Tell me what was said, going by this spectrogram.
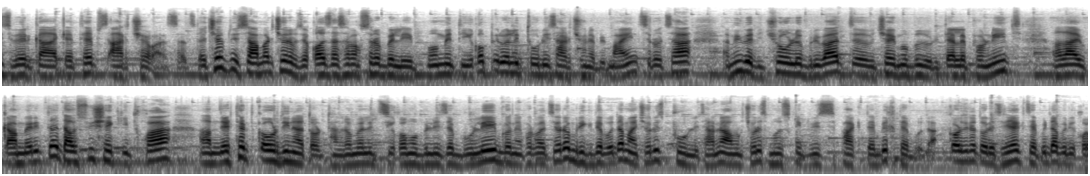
ის ვერ გააკეთებს არჩევანსაც. და ჩემთვის ამ არჩევნებზე ყველაზე დასამახსოვრებელი მომენტი იყო პირველი ტურის არჩევნები, მაინც როცა მივე მივედი ჩაოლებრივად ჩემი მობილური ტელეფონით, ლაივ კამერით და დავსვი შეკითხვა ერთ-ერთ კოორდინატორთან, რომელიც იყო მობილიზებული, მგონი ინფორმაცია რომ რიგდებოდა მათ შორის ფულით, ანუ ამ შორის მოსყიდვის ფაქტები ხდებოდა. კოორდინატორის რეაქცია პირდაპირ იყო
